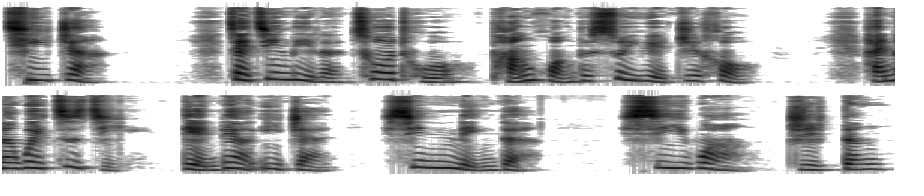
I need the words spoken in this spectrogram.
欺诈，在经历了蹉跎、彷徨的岁月之后，还能为自己点亮一盏心灵的希望之灯。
